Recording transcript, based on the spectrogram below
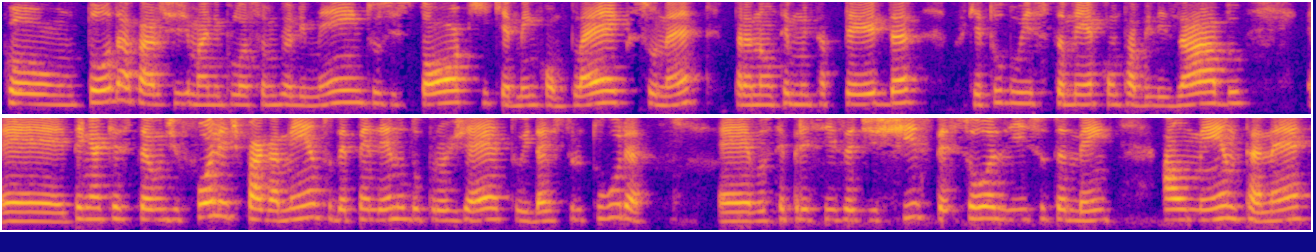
com toda a parte de manipulação de alimentos, estoque, que é bem complexo, né? Para não ter muita perda, porque tudo isso também é contabilizado. É, tem a questão de folha de pagamento, dependendo do projeto e da estrutura, é, você precisa de X pessoas e isso também aumenta né,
